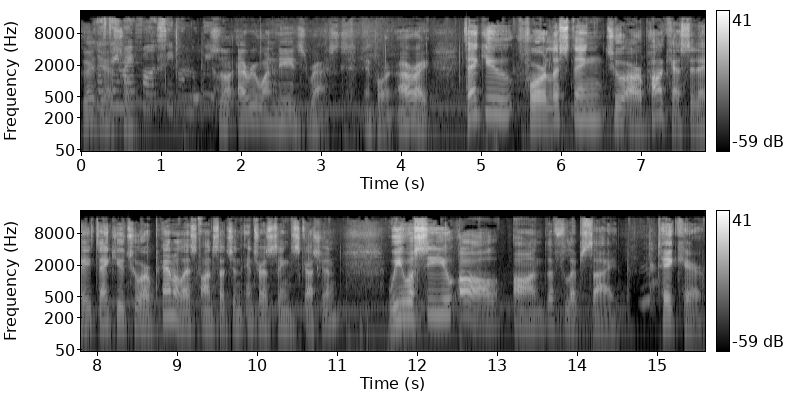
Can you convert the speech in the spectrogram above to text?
Good, yeah. they So, might fall asleep on the wheel. so everyone needs rest. Important. All right. Thank you for listening to our podcast today. Thank you to our panelists on such an interesting discussion. We will see you all on the flip side. Take care.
